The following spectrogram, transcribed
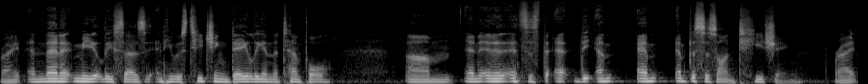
right? And then it immediately says, and he was teaching daily in the temple. Um, and, and it's just the, the em, em, emphasis on teaching, right?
